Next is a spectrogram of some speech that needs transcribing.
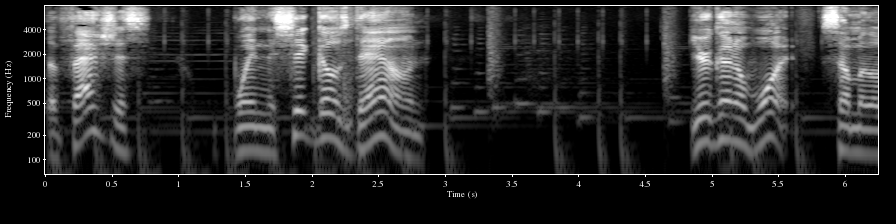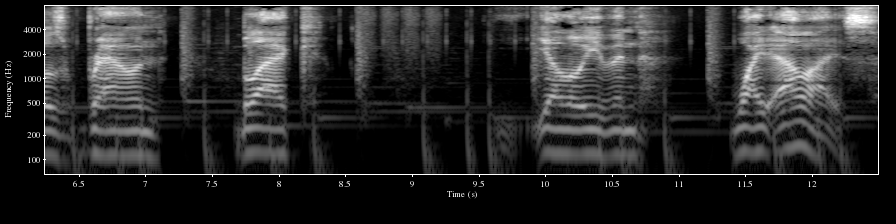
the fascists, when the shit goes down, you're gonna want some of those brown, black, yellow, even white allies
